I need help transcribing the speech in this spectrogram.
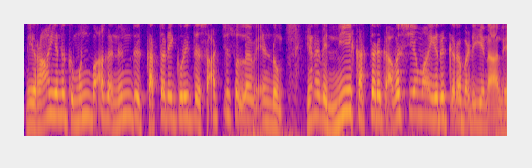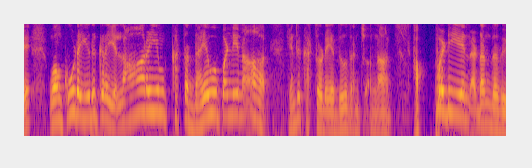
நீ ராயனுக்கு முன்பாக நின்று கர்த்தரை குறித்து சாட்சி சொல்ல வேண்டும். எனவே நீ கர்த்தருக்கு அவசியமாக இருக்கிறபடியினாலே உன் கூட இருக்கிற எல்லாரையும் கர்த்தர் தயவு பண்ணினார் என்று கர்த்தருடைய தூதன் சொன்னான். அப்படியே நடந்தது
